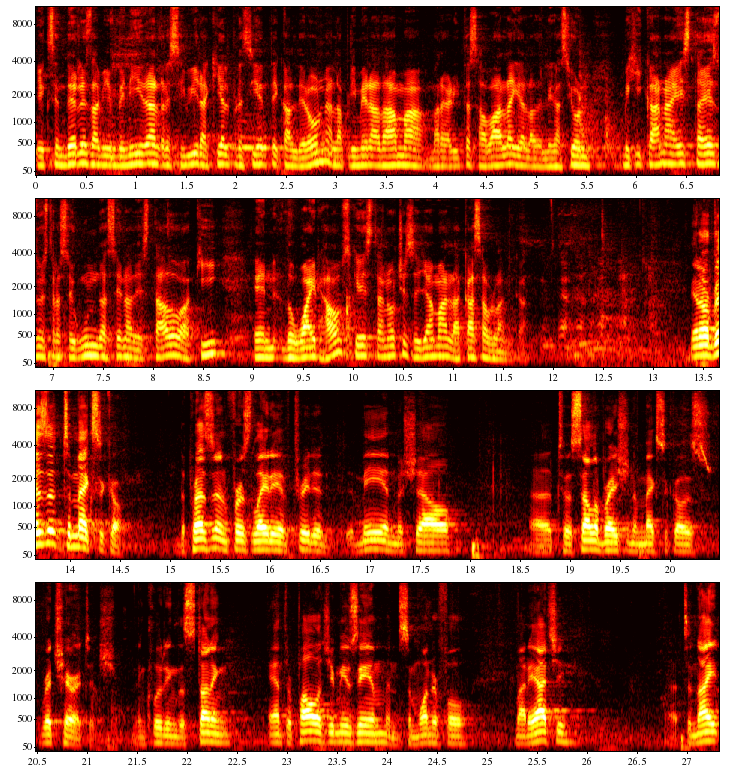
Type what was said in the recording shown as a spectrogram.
extenderles la bienvenida al recibir aquí al presidente Calderón, a la primera dama Margarita Zavala y a la delegación mexicana. Esta es nuestra segunda cena de Estado aquí en The White House, que esta noche se llama la Casa Blanca. In our visit to Mexico, the President and First Lady have treated me and Michelle uh, to a celebration of Mexico's rich heritage, including the stunning Anthropology Museum and some wonderful mariachi. Uh, tonight,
